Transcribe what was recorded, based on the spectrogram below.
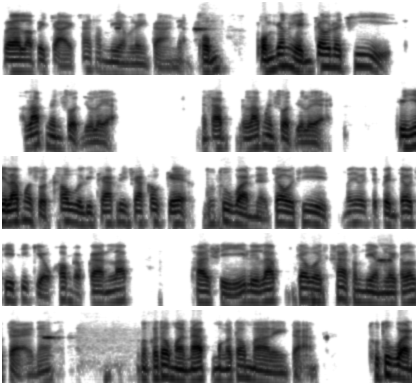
เวลาเราไปจ่ายค่าธรรมเนียมอะไรต่างเนี่ย ผมผมยังเห็นเจ้าหน้าที่รับเงินสดอยู่เลยอะนะครับ รับเงินสดอยู่เลยอะทีนี้รับเงินสดเข้าริชักริชักเข้าเกะทุกๆวันเนี่ย เจ้าที่ไม่ว่าจะเป็นเจ้าที่ที่เกี่ยวข้องกับการรับภาษีหรือรับเจ้าค่าธรรมเนียมอะไรก็แล้วแต่นะมันก็ต้องมานับ มันก็ต้องมาอะไรต่าง ทุกๆวัน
